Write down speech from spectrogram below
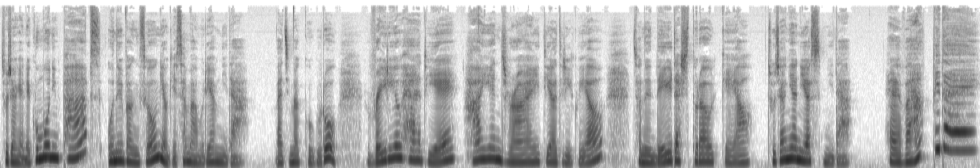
조정연의 Good Morning Pops 오늘 방송 여기서 마무리합니다. 마지막 곡으로 Radiohead의 High and Dry 띄워드리고요. 저는 내일 다시 돌아올게요. 조정연이었습니다. Have a happy day!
